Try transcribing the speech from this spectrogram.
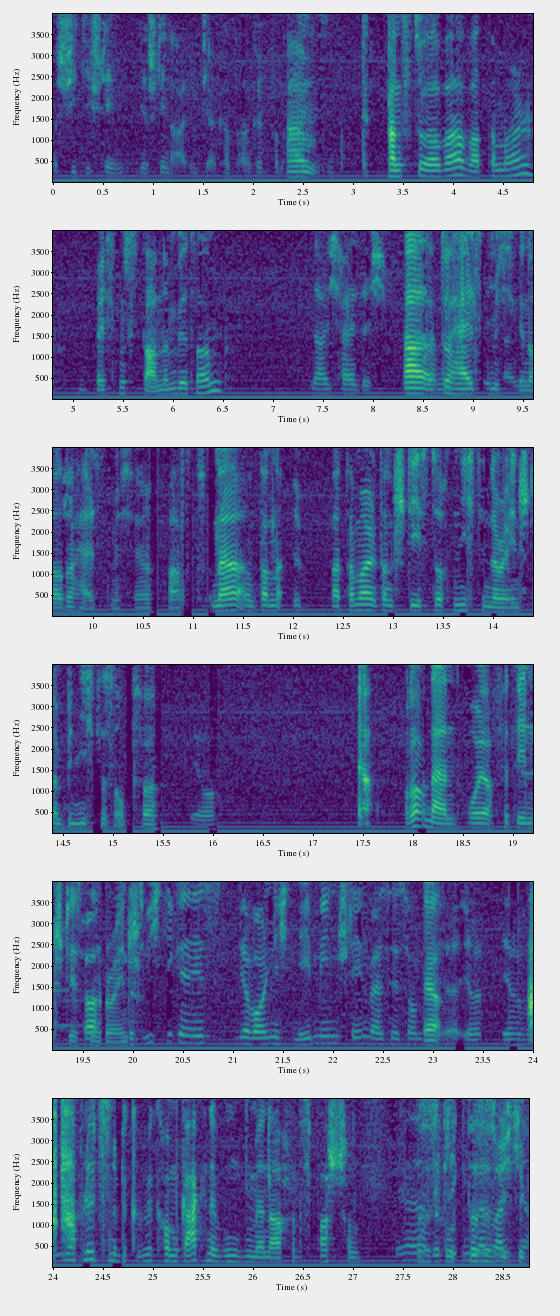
das shit, ich stehen, wir stehen alle im Fernkampfangriff von Ähm, allen diesen- Kannst du aber, warte mal, welchen stunnen wir dann? Na, ich heil dich. Ah, Dann- du heilst ich mich, heil genau, du heilst mich, ja, passt. Na, und dann, äh, warte mal, dann stehst du auch nicht in der Range, dann bin ich das Opfer. Ja. Oder? Nein, oh ja, für den stehst du Ja, in der Range. Das Wichtige ist, wir wollen nicht neben ihnen stehen, weil sie sonst Ja. ihre, ihre Ah, Wunder- Blödsinn, wir bek- wir bekommen gar keine Wunden mehr nachher, das passt schon. Ja, das ist gut, das ist wichtig.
